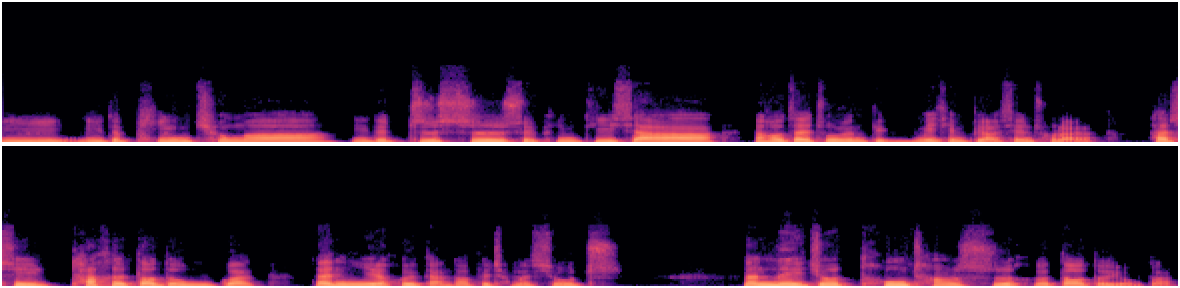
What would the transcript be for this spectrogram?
你你的贫穷啊，你的知识水平低下啊，然后在众人面前表现出来了，它是它和道德无关，但你也会感到非常的羞耻。那内疚通常是和道德有关，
